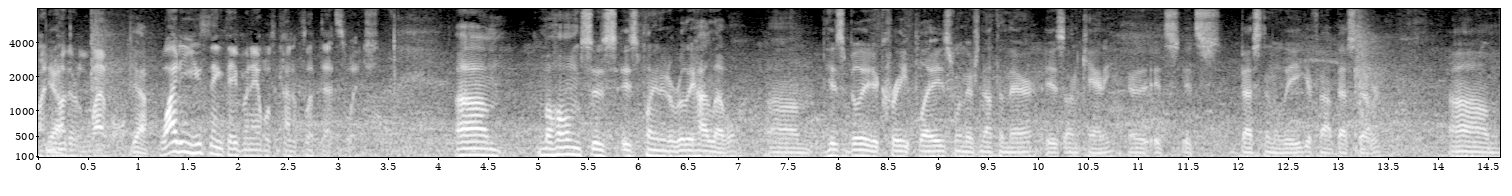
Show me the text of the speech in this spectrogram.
another level. Yeah. Why do you think they've been able to kind of flip that switch? Mahomes is, is playing at a really high level. Um, his ability to create plays when there's nothing there is uncanny. Uh, It's it's best in the league, if not best ever. Um,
